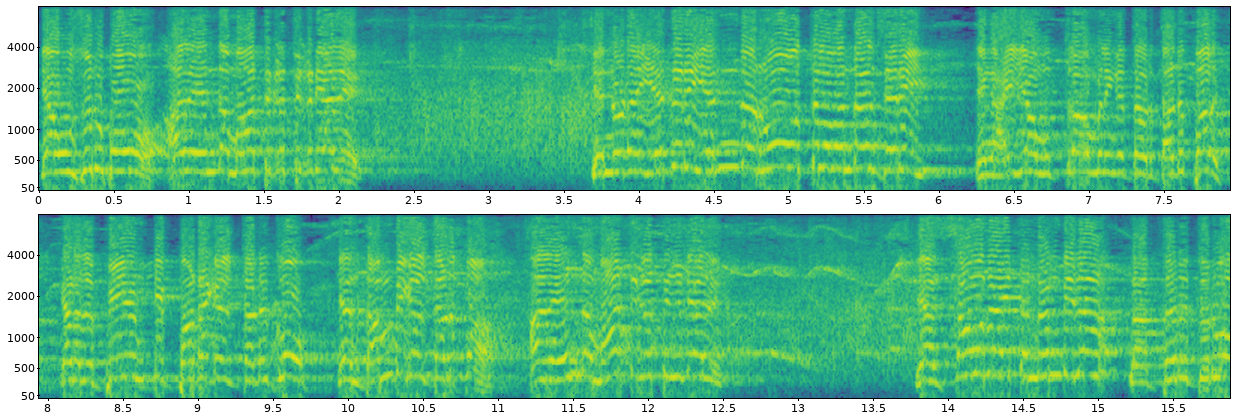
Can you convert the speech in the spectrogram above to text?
என் உசுறு போவோம் அது எந்த மாட்டு கிடையாது. என்னோட எதிரி எந்த ரூபத்துல வந்தாலும் சரி எங்க ஐயா முத்துராமலிங்கத்தை அவர் தடுப்பார். எனது பிஎம்டி படைகள் தடுக்கும். என் தம்பிகள் தடுப்பான். அதுல எந்த மாட்டு கத்து கிடையாது. என் சமுதாயத்தை நம்பிதான் நான் தெரு தெருவா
